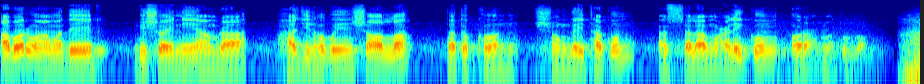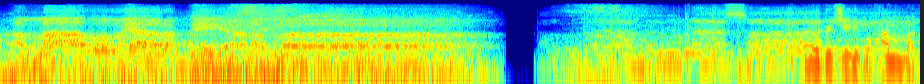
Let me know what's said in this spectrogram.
আবারও আমাদের বিষয় নিয়ে আমরা হাজির হব ইনশাআল্লাহ। ততক্ষণ সঙ্গেই থাকুন। আসসালামু আলাইকুম ও রহমতুল্লাহ। নবীজি মোহাম্মদ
